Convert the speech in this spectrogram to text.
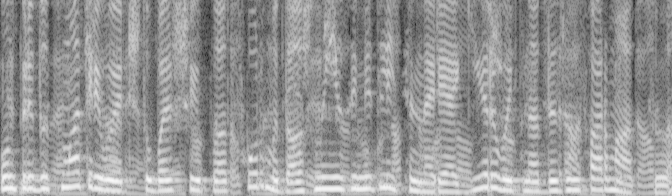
Он предусматривает, что большие платформы должны незамедлительно реагировать на дезинформацию,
